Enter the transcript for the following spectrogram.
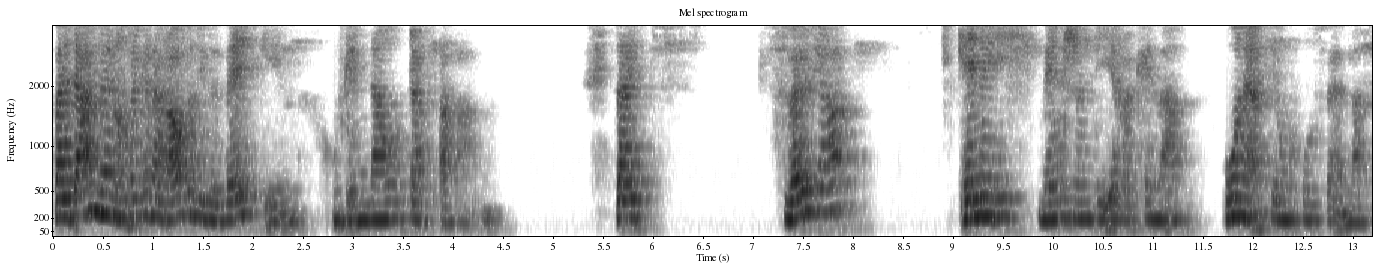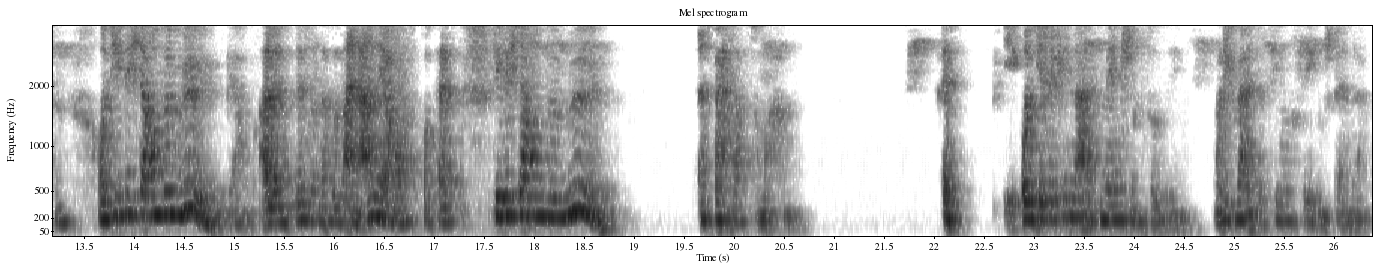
Weil dann werden unsere Kinder raus in diese Welt gehen und genau das erwarten. Seit zwölf Jahren kenne ich Menschen, die ihre Kinder ohne Erziehung groß werden lassen und die sich darum bemühen, wir alle wissen, das ist ein Annäherungsprozess, die sich darum bemühen, es besser zu machen. Es, und ihre Kinder als Menschen zu sehen und nicht mehr als Erziehungsgegenstände.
